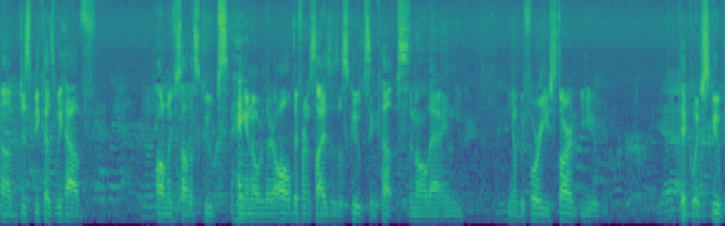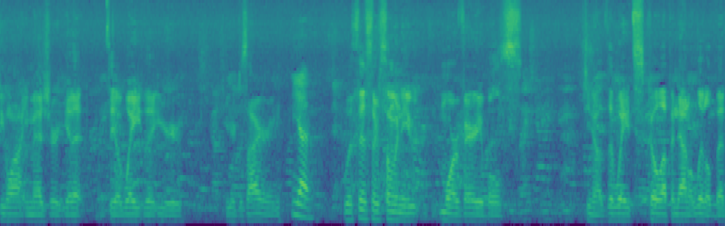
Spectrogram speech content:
Uh, just because we have, I don't know if you saw the scoops hanging over there, all different sizes of scoops and cups and all that. And you, you know, before you start, you, you pick which scoop you want, you measure, get it the weight that you're you're desiring. Yeah, With this, there's so many more variables. You know, the weights go up and down a little, but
